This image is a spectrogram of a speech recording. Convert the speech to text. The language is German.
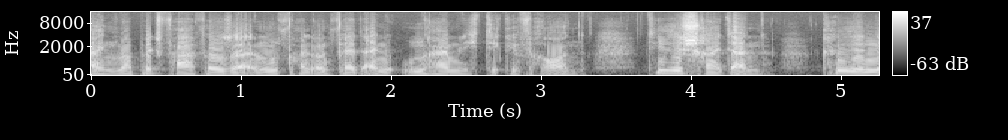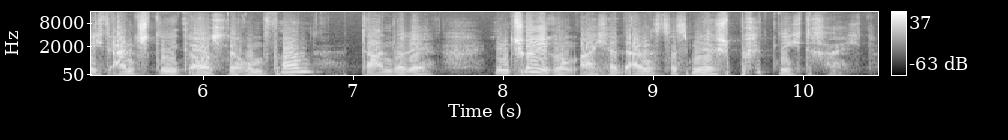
Ein Mopedfahrer verursacht einen Unfall und fährt eine unheimlich dicke Frau an. Diese schreit dann, können Sie denn nicht anständig außen herumfahren? Da antwortet er, Entschuldigung, aber ich hatte Angst, dass mir der Sprit nicht reicht.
